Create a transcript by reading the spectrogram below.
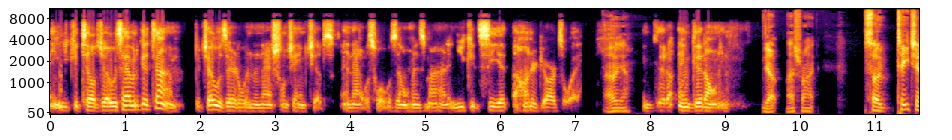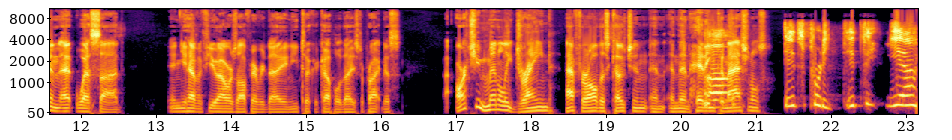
And you could tell Joe was having a good time. But Joe was there to win the national championships. And that was what was on his mind. And you could see it a 100 yards away. Oh, yeah. And good, and good on him. Yep, that's right. So teaching at west side and you have a few hours off every day, and you took a couple of days to practice aren't you mentally drained after all this coaching and, and then heading uh, to nationals? It's pretty, it's, yeah,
